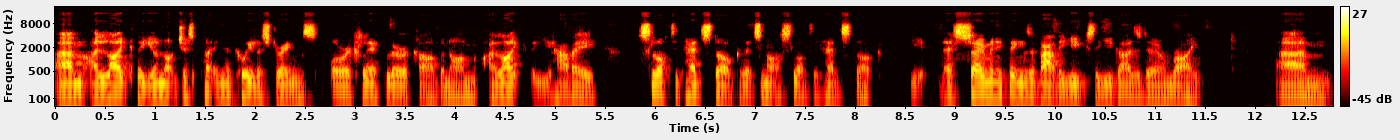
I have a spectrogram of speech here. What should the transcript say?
Um, I like that you're not just putting a Aquila strings or a clear fluorocarbon on. I like that you have a slotted headstock that's not a slotted headstock. There's so many things about the ukes that you guys are doing right. Um,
